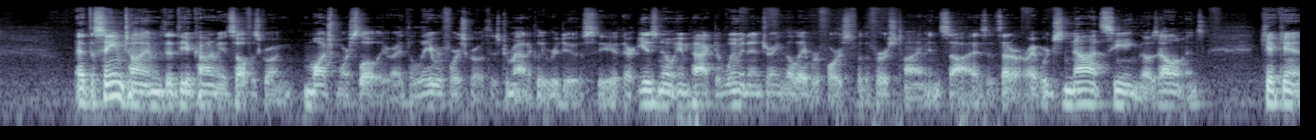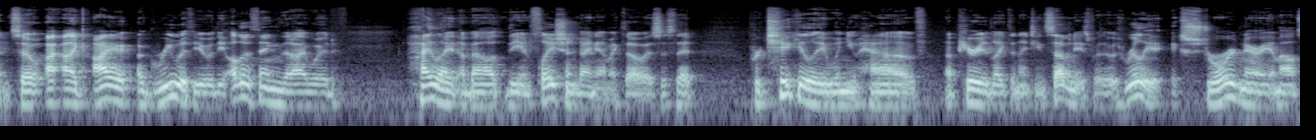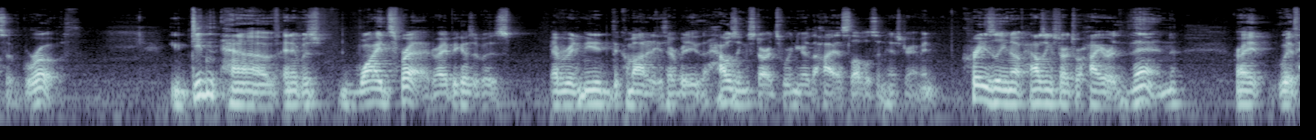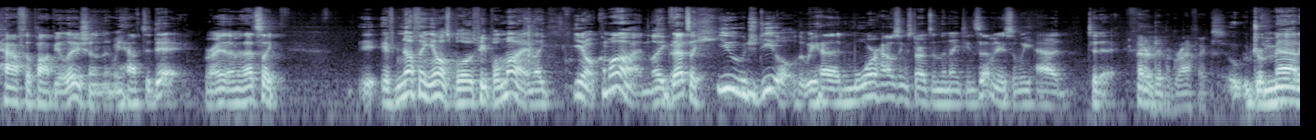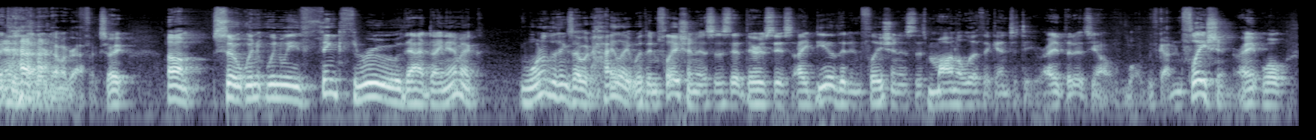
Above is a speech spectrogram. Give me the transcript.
at the same time that the economy itself is growing much more slowly, right? The labor force growth is dramatically reduced. The, there is no impact of women entering the labor force for the first time in size, et cetera, right? We're just not seeing those elements kick in. So I like I agree with you. The other thing that I would highlight about the inflation dynamic though is, is that particularly when you have a period like the 1970s where there was really extraordinary amounts of growth you didn't have, and it was widespread, right? Because it was everybody needed the commodities. Everybody, the housing starts were near the highest levels in history. I mean, crazily enough, housing starts were higher then, right, with half the population than we have today, right? I mean, that's like if nothing else blows people's mind, like you know, come on, like that's a huge deal that we had more housing starts in the 1970s than we had today. Better demographics. Dramatically better demographics, right? Um, so when when we think through that dynamic, one of the things I would highlight with inflation is is that there's this idea that inflation is this monolithic entity, right? That it's you know, well, we've got inflation, right? Well,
